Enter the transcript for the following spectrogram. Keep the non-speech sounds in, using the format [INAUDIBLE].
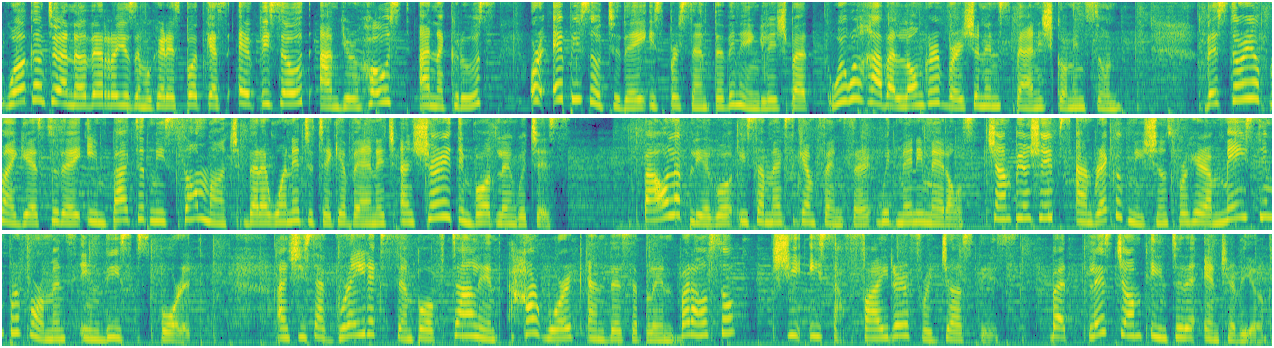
Welcome to another Rollos de Mujeres podcast episode. I'm your host, Ana Cruz. Our episode today is presented in English, but we will have a longer version in Spanish coming soon. The story of my guest today impacted me so much that I wanted to take advantage and share it in both languages. Paola Pliego is a Mexican fencer with many medals, championships, and recognitions for her amazing performance in this sport and she's a great example of talent, hard work, and discipline, but also she is a fighter for justice. But let's jump into the interview.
